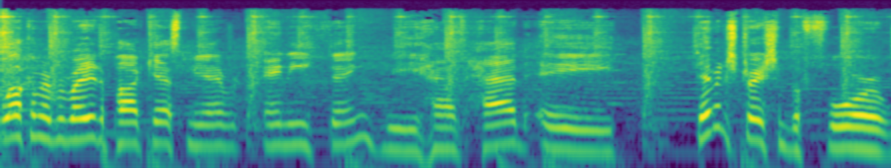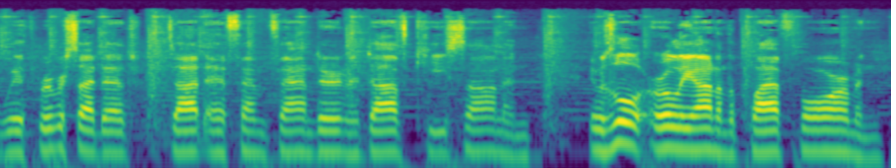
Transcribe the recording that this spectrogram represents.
Welcome everybody to Podcast Me Anything. We have had a demonstration before with Riverside.fm founder Nadav Keyson, and it was a little early on on the platform. And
